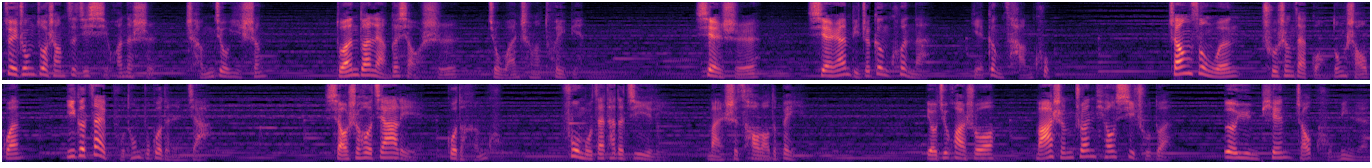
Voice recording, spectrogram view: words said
最终做上自己喜欢的事，成就一生。短短两个小时就完成了蜕变。现实显然比这更困难，也更残酷。张颂文出生在广东韶关，一个再普通不过的人家。小时候家里过得很苦。父母在他的记忆里满是操劳的背影。有句话说：“麻绳专挑细处断，厄运偏找苦命人。”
